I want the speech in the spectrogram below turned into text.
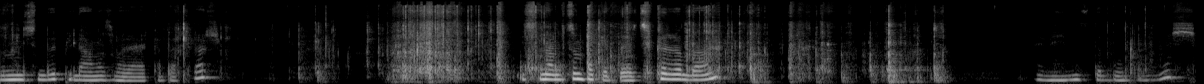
bunun içinde de pilavımız var arkadaşlar. İçinden bütün paketleri çıkaralım. Bebeğimiz de buradaymış.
